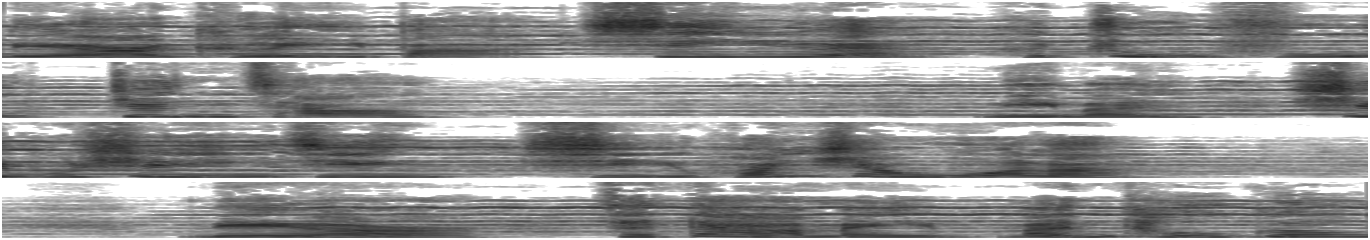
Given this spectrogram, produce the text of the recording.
莲儿可以把心愿和祝福珍藏。你们是不是已经喜欢上我了？莲儿在大美门头沟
